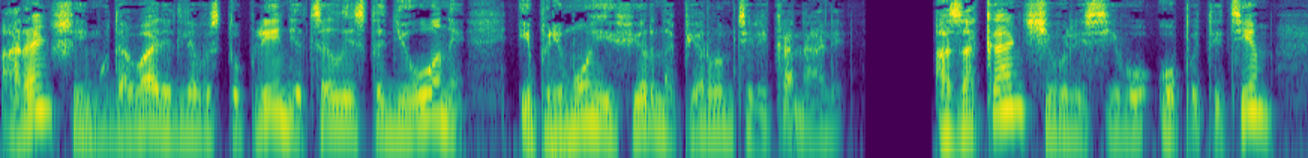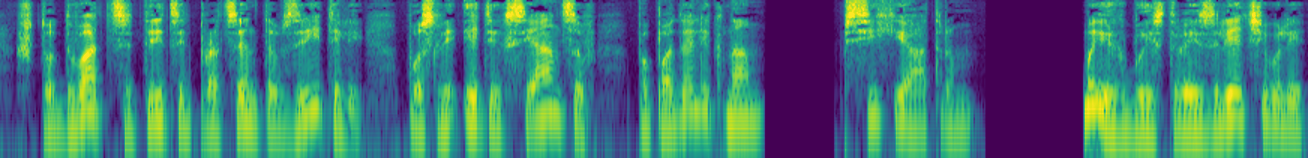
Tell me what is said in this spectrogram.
а раньше ему давали для выступления целые стадионы и прямой эфир на Первом телеканале. А заканчивались его опыты тем, что 20-30% зрителей после этих сеансов попадали к нам, психиатрам. Мы их быстро излечивали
